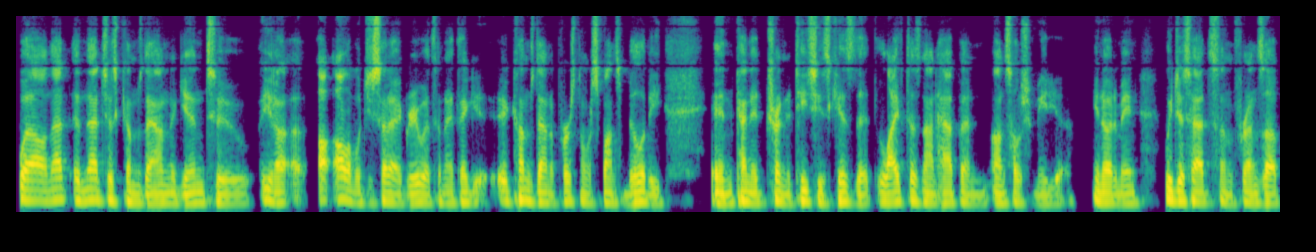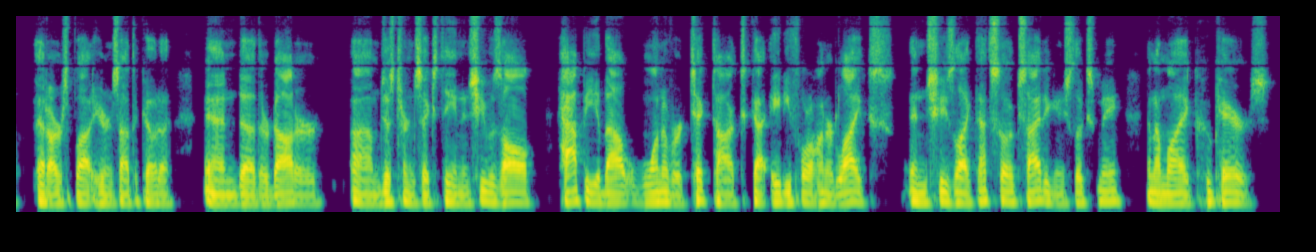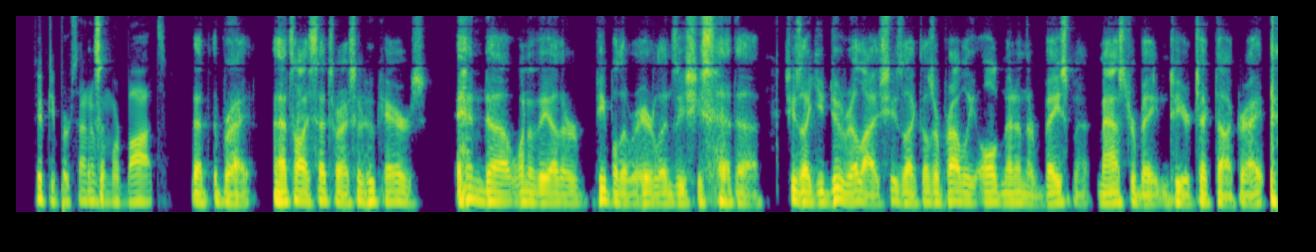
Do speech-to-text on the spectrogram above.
Well, and that and that just comes down again to you know all of what you said. I agree with, and I think it, it comes down to personal responsibility and kind of trying to teach these kids that life does not happen on social media. You know what I mean? We just had some friends up at our spot here in South Dakota, and uh, their daughter um, just turned 16, and she was all happy about one of her TikToks got 8,400 likes, and she's like, "That's so exciting!" And she looks at me, and I'm like, "Who cares?" Fifty percent of them were bots. That right. And that's all I said to her. I said, "Who cares?" And uh, one of the other people that were here, Lindsay, she said, uh, she's like, you do realize, she's like, those are probably old men in their basement masturbating to your TikTok, right?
